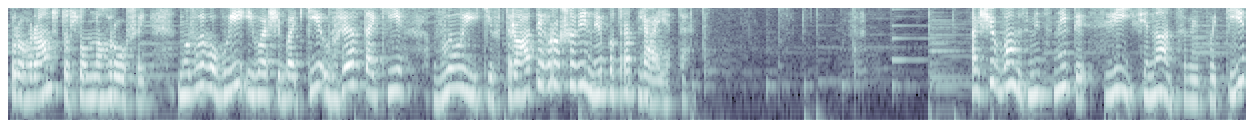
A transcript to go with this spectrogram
програм стосовно грошей. Можливо, ви і ваші батьки вже в такі великі втрати грошові не потрапляєте. А щоб вам зміцнити свій фінансовий потік,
